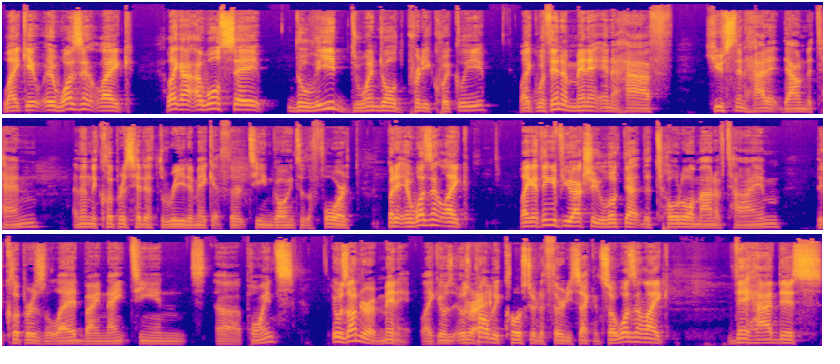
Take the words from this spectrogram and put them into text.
Like it, it wasn't like like I, I will say the lead dwindled pretty quickly like within a minute and a half, Houston had it down to 10, and then the Clippers hit a three to make it 13 going to the fourth. But it wasn't like, like I think if you actually looked at the total amount of time the Clippers led by 19 uh, points, it was under a minute. Like it was, it was right. probably closer to 30 seconds. So it wasn't like they had this.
